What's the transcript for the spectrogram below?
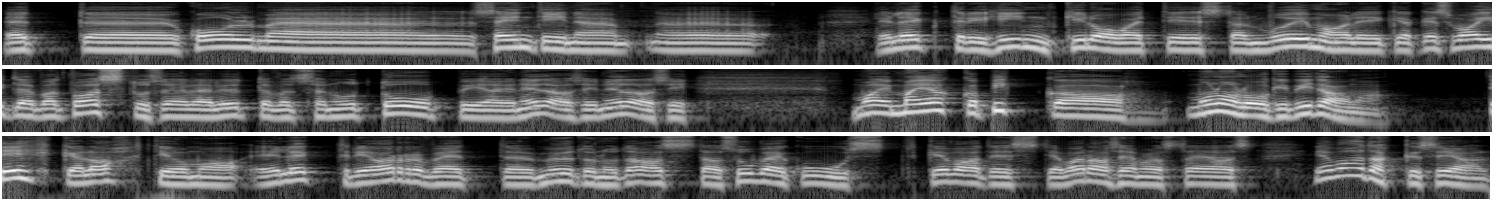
et äh, kolmesendine äh, elektri hind kilovati eest on võimalik ja kes vaidlevad vastu sellele, ütlevad, see on utoopia ja nii edasi ja nii edasi ma ei, ma ei hakka pikka monoloogi pidama. tehke lahti oma elektriarved möödunud aasta suvekuust, kevadest ja varasemast ajast ja vaadake seal,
